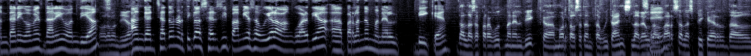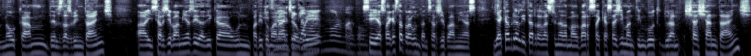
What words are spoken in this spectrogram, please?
en Dani Gómez. Dani, bon dia. Hola, bon dia. Enganxat a un article de Sergi Pàmies avui a La Vanguardia eh, parlant d'en Manel Vic, eh? Del desaparegut Manel Vic, que ha mort als 78 anys, la veu Sí. del Barça, l'speaker del Nou Camp des dels 20 anys, eh, i Sergi Pàmies li dedica un petit És un homenatge article avui. molt, molt maco. Sí, es fa aquesta pregunta en Sergi Pàmies. Hi ha cap realitat relacionada amb el Barça que s'hagi mantingut durant 60 anys?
